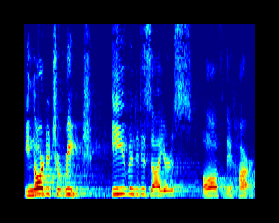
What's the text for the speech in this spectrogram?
in order to reach even the desires of the heart.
